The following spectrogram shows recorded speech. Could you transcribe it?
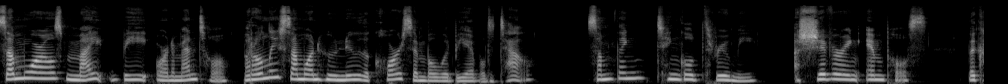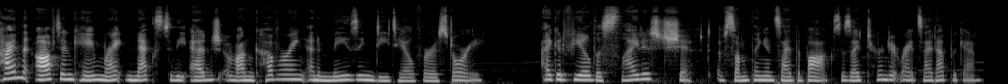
Some whorls might be ornamental, but only someone who knew the core symbol would be able to tell. Something tingled through me, a shivering impulse, the kind that often came right next to the edge of uncovering an amazing detail for a story. I could feel the slightest shift of something inside the box as I turned it right side up again.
